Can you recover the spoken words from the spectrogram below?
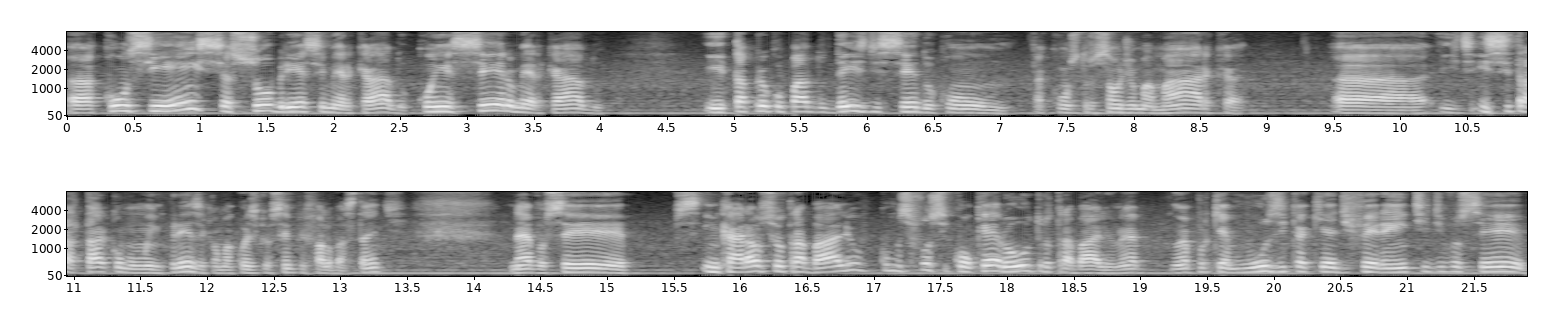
a consciência sobre esse mercado, conhecer o mercado e estar tá preocupado desde cedo com a construção de uma marca uh, e, e, se tratar como uma empresa, que é uma coisa que eu sempre falo bastante, né? Você encarar o seu trabalho como se fosse qualquer outro trabalho, né? Não é porque é música que é diferente de você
